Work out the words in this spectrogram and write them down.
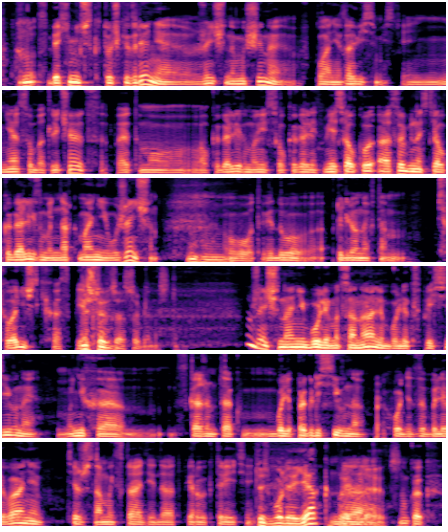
Ну, с биохимической точки зрения, женщины и мужчины в плане зависимости не особо отличаются, поэтому алкоголизм есть алкоголизм. Есть алко- особенности алкоголизма и наркомании у женщин, вот, ввиду определенных там психологических И аспектов. что это за особенности? Женщины, они более эмоциональны, более экспрессивны. У них, э, скажем так, более прогрессивно проходят заболевания, те же самые стадии, да, от первой к третьей. То есть более ярко Да, проявляются? ну как,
